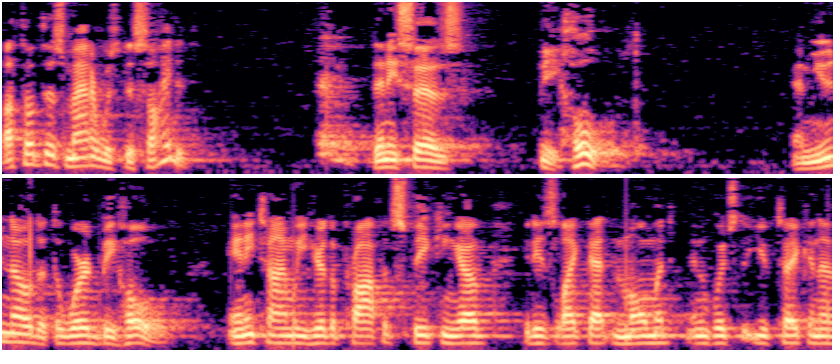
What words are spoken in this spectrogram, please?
I thought this matter was decided. Then he says, behold. And you know that the word behold, anytime we hear the prophet speaking of, it is like that moment in which that you've taken a,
